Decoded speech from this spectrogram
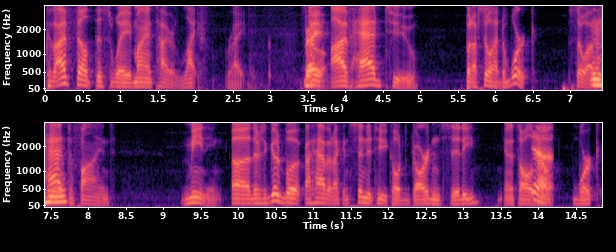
cuz I've felt this way my entire life, right? So Right. I've had to but I've still had to work. So I've had to find meaning. Uh there's a good book, I have it, I can send it to you called Garden City and it's all Yeah. about work.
